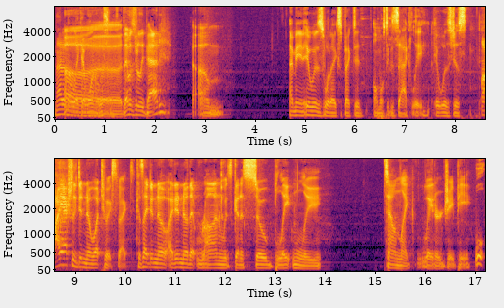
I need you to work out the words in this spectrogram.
Not in a, like I want to listen. Uh, that was really bad. Um I mean, it was what I expected almost exactly. It was just I actually didn't know what to expect because I didn't know I didn't know that Ron was gonna so blatantly sound like later JP. well,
